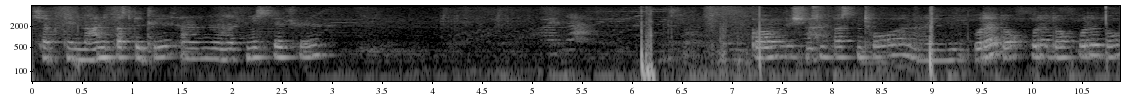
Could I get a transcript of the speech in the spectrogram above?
Ich habe den Nani fast gekillt, er hat mich gekillt. Wir schießen fast ein Tor. Nein. Oder doch, oder doch, oder doch.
